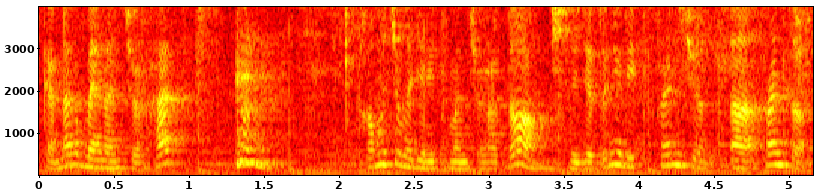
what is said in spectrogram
Karena kebanyakan curhat kamu cuma jadi teman curhat doang jatuhnya di friend zone, uh, friend zone.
